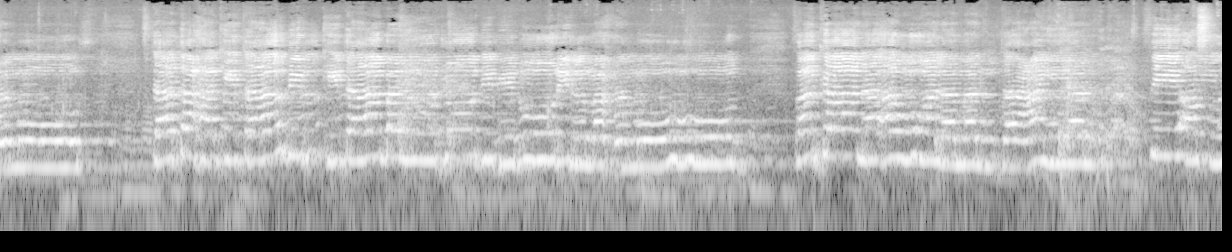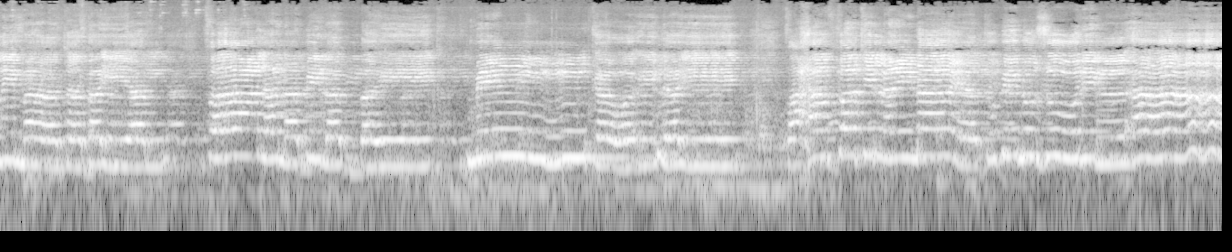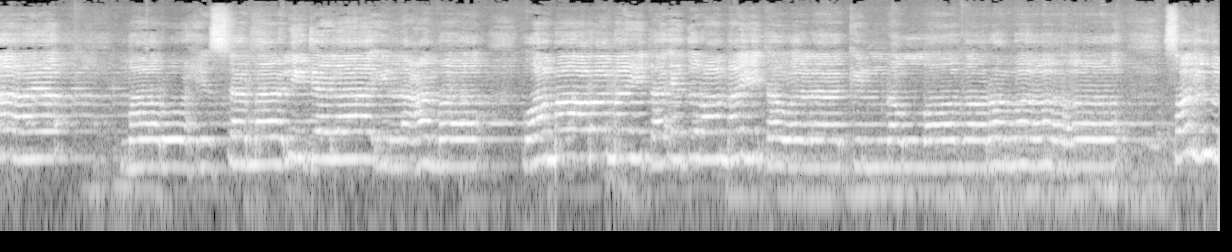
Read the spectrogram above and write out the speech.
المحمود افتتح كتاب كتاب الوجود بنور المحمود. فكان أول من تعين في أصل ما تبين. فأعلن بلبيك منك وإليك. فحفت العناية بنزول الآية. مع روح السماء لجلاء العمى. وما رميت إذ رميت ولكن الله رمى. صلوا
